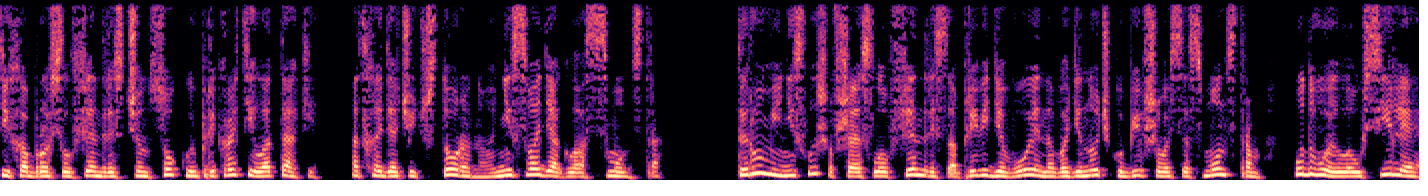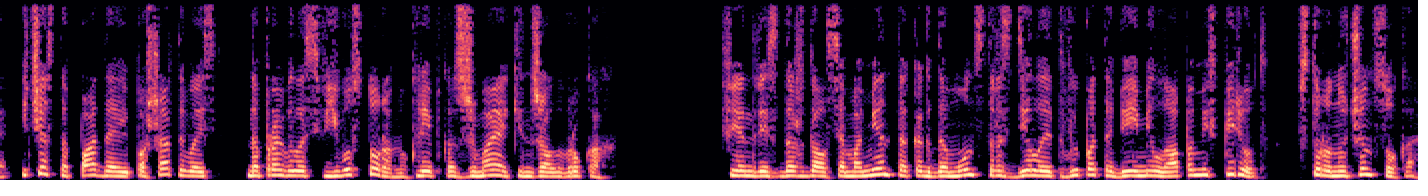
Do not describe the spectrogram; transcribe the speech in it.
Тихо бросил Фенрис Чунсоку и прекратил атаки, отходя чуть в сторону, не сводя глаз с монстра. Теруми, не слышавшая слов Фенриса при виде воина в одиночку бившегося с монстром, удвоила усилия и, часто падая и пошатываясь, направилась в его сторону, крепко сжимая кинжал в руках. Фенрис дождался момента, когда монстр сделает выпад обеими лапами вперед, в сторону Чунсока,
